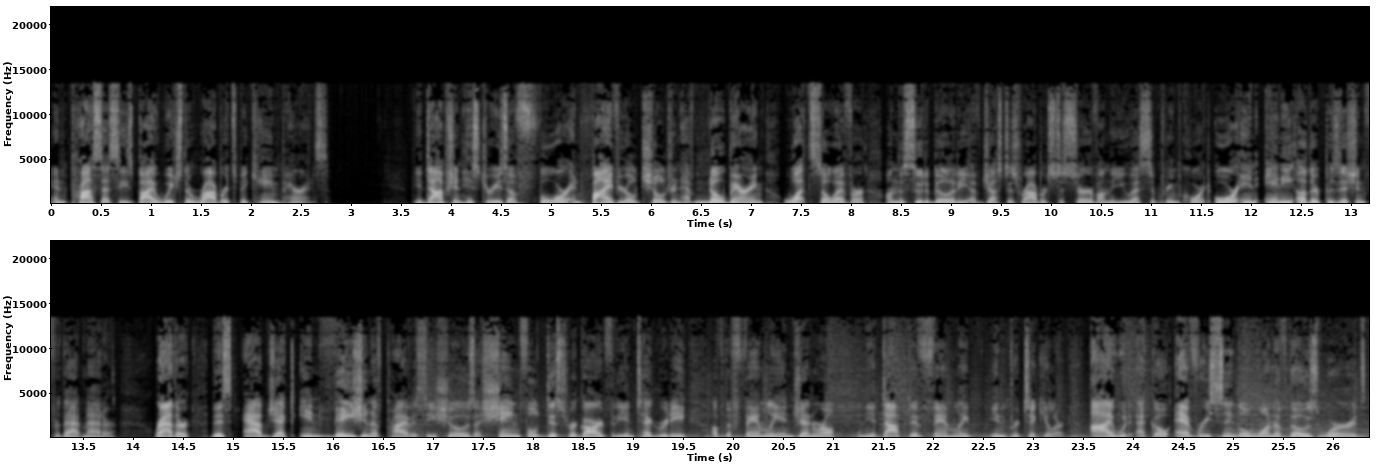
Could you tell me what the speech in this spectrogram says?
and processes by which the Roberts became parents. The adoption histories of four and five year old children have no bearing whatsoever on the suitability of Justice Roberts to serve on the U.S. Supreme Court or in any other position for that matter. Rather, this abject invasion of privacy shows a shameful disregard for the integrity of the family in general and the adoptive family in particular. I would echo every single one of those words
